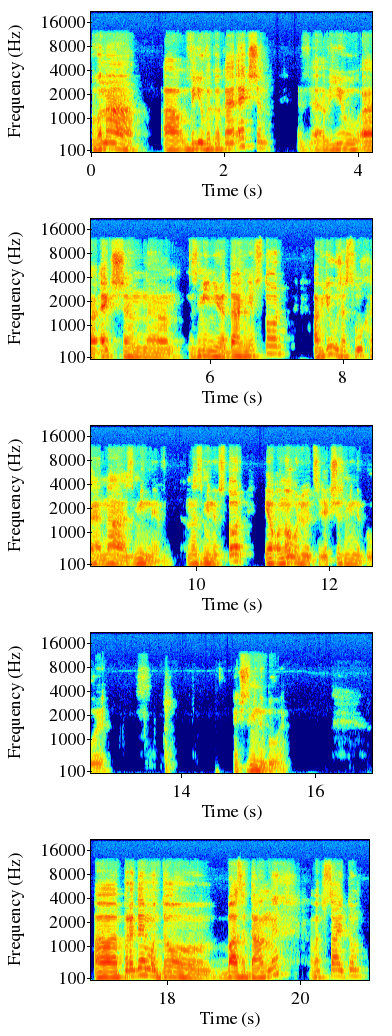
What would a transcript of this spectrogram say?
Вона view викликає action. View е, action е, змінює дані в store, а view вже слухає на зміни на зміни в store і оновлюється, якщо зміни були. Якщо зміни були. Перейдемо до бази даних вебсайту.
